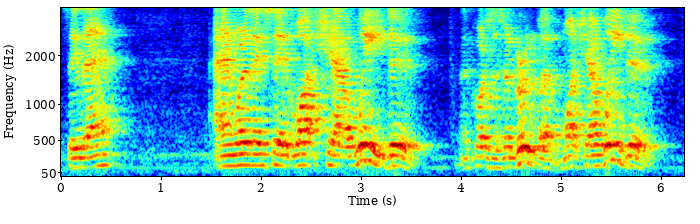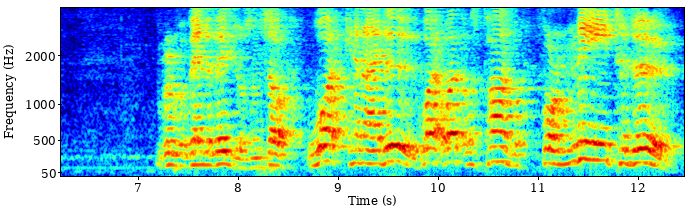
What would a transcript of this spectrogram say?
See that? And where they said, What shall we do? And of course, there's a group of them. What shall we do? Group of individuals. And so, what can I do? What, what was possible for me to do?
